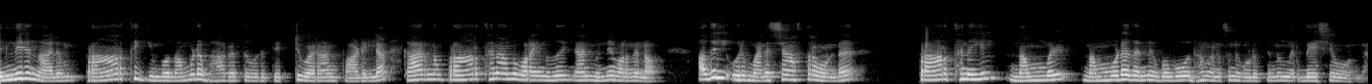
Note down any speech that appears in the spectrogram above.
എന്നിരുന്നാലും പ്രാർത്ഥിക്കുമ്പോൾ നമ്മുടെ ഭാഗത്ത് ഒരു തെറ്റ് വരാൻ പാടില്ല. കാരണം പ്രാർത്ഥന എന്ന് പറയുന്നത് ഞാൻ മുന്നേ പറഞ്ഞല്ലോ അതിൽ ഒരു മനഃശാസ്ത്രമുണ്ട്. പ്രാർത്ഥനയിൽ നമ്മൾ നമ്മുടെ തന്നെ ഉപബോധ മനസ്സിന് കൊടുക്കുന്ന നിർദ്ദേശവുമുണ്ട്.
